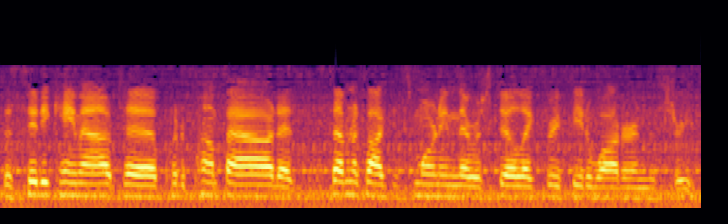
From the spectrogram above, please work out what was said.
The city came out to put a pump out. At 7 o'clock this morning, there was still like three feet of water in the streets.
